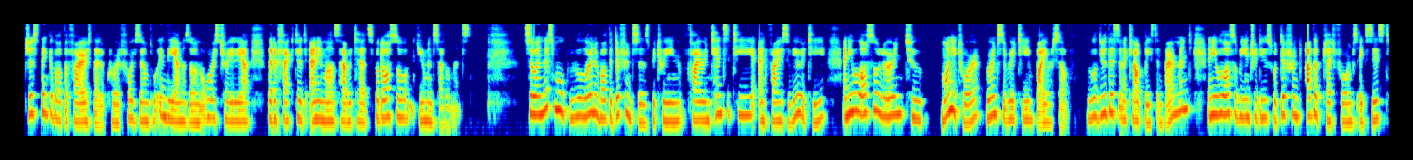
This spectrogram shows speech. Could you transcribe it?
just think about the fires that occurred for example in the amazon or australia that affected animals habitats but also human settlements so in this MOOC, we will learn about the differences between fire intensity and fire severity, and you will also learn to monitor burn severity by yourself. We will do this in a cloud-based environment, and you will also be introduced what different other platforms exist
